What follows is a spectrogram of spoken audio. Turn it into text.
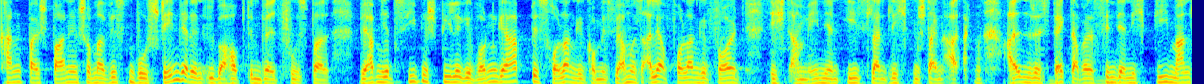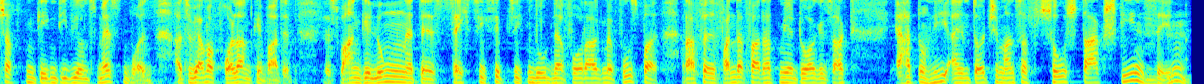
kann bei Spanien schon mal wissen, wo stehen wir denn überhaupt im Weltfußball. Wir haben jetzt sieben Spiele gewonnen gehabt, bis Holland gekommen ist. Wir haben uns alle auf Holland gefreut. Nicht Armenien, Island, Liechtenstein, all- allen Respekt, aber das sind ja nicht die Mannschaften, gegen die wir uns messen wollen. Also wir haben auf Holland gewartet. Es war ein gelungener, der 60, 70 Minuten hervorragender Fußball. Raphael van der Vaart hat mir ein Tor gesagt, er hat noch nie eine deutsche Mannschaft so stark spielen sehen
